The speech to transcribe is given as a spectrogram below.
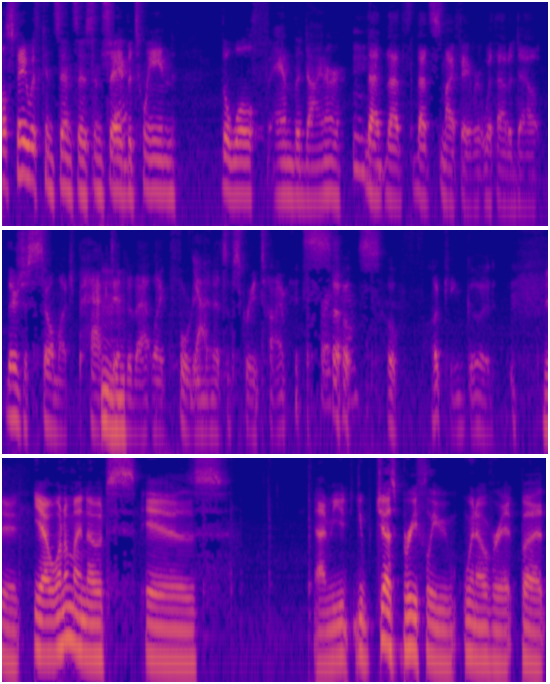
I'll stay with consensus and say between the wolf and the diner Mm-hmm. that that's that's my favorite without a doubt there's just so much packed into that like 40 Yeah. minutes of screen time it's For so sure. so fucking good Dude. Yeah, one of my notes is I mean you you just briefly went over it, but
